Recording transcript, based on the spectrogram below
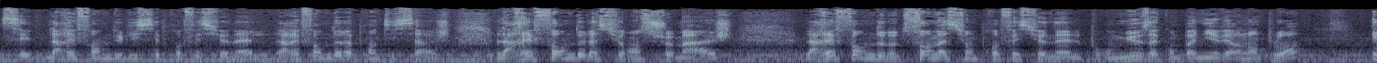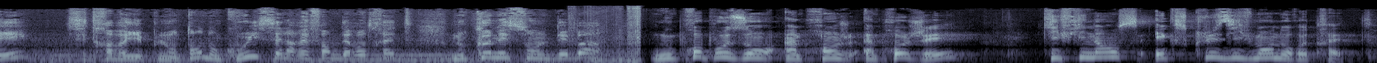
c'est la réforme du lycée professionnel, la réforme de l'apprentissage, la réforme de l'assurance chômage, la réforme de notre formation professionnelle pour mieux accompagner vers l'emploi et c'est travailler plus longtemps. Donc oui, c'est la réforme des retraites. Nous connaissons le débat. Nous proposons un, un projet qui finance exclusivement nos retraites.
